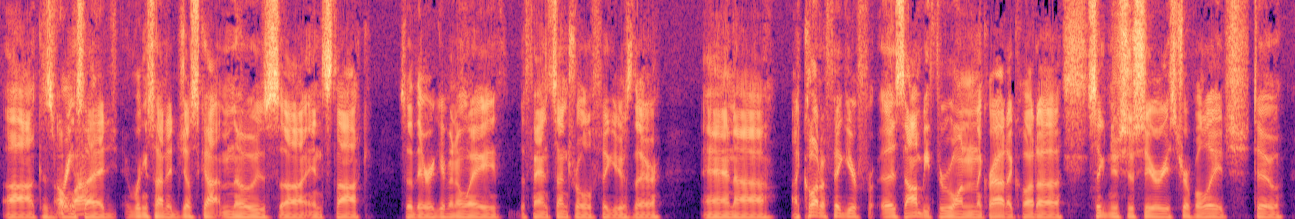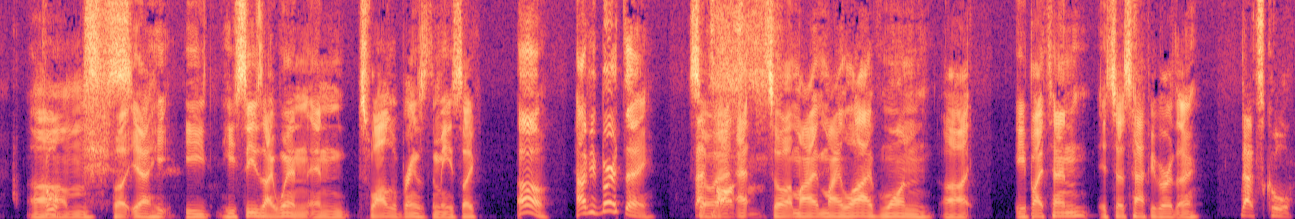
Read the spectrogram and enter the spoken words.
because ringside had, ringside had just gotten those uh, in stock, so they were giving away the Fan Central figures there, and uh, I caught a figure for, a zombie threw one in the crowd. I caught a signature series Triple H too. Um, but yeah, he, he, he sees I win and Swallow brings it to me. He's like, Oh, happy birthday. So, That's at- awesome. at- so my, my live one, uh, eight by 10, it says happy birthday. That's cool.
